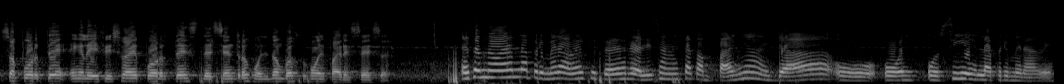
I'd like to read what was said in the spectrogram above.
su aporte en el edificio de deportes del Centro Juvenil Don Bosco con el Padre César. ¿Esta no es la primera vez que ustedes realizan esta campaña ya o, o, sí es la primera vez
